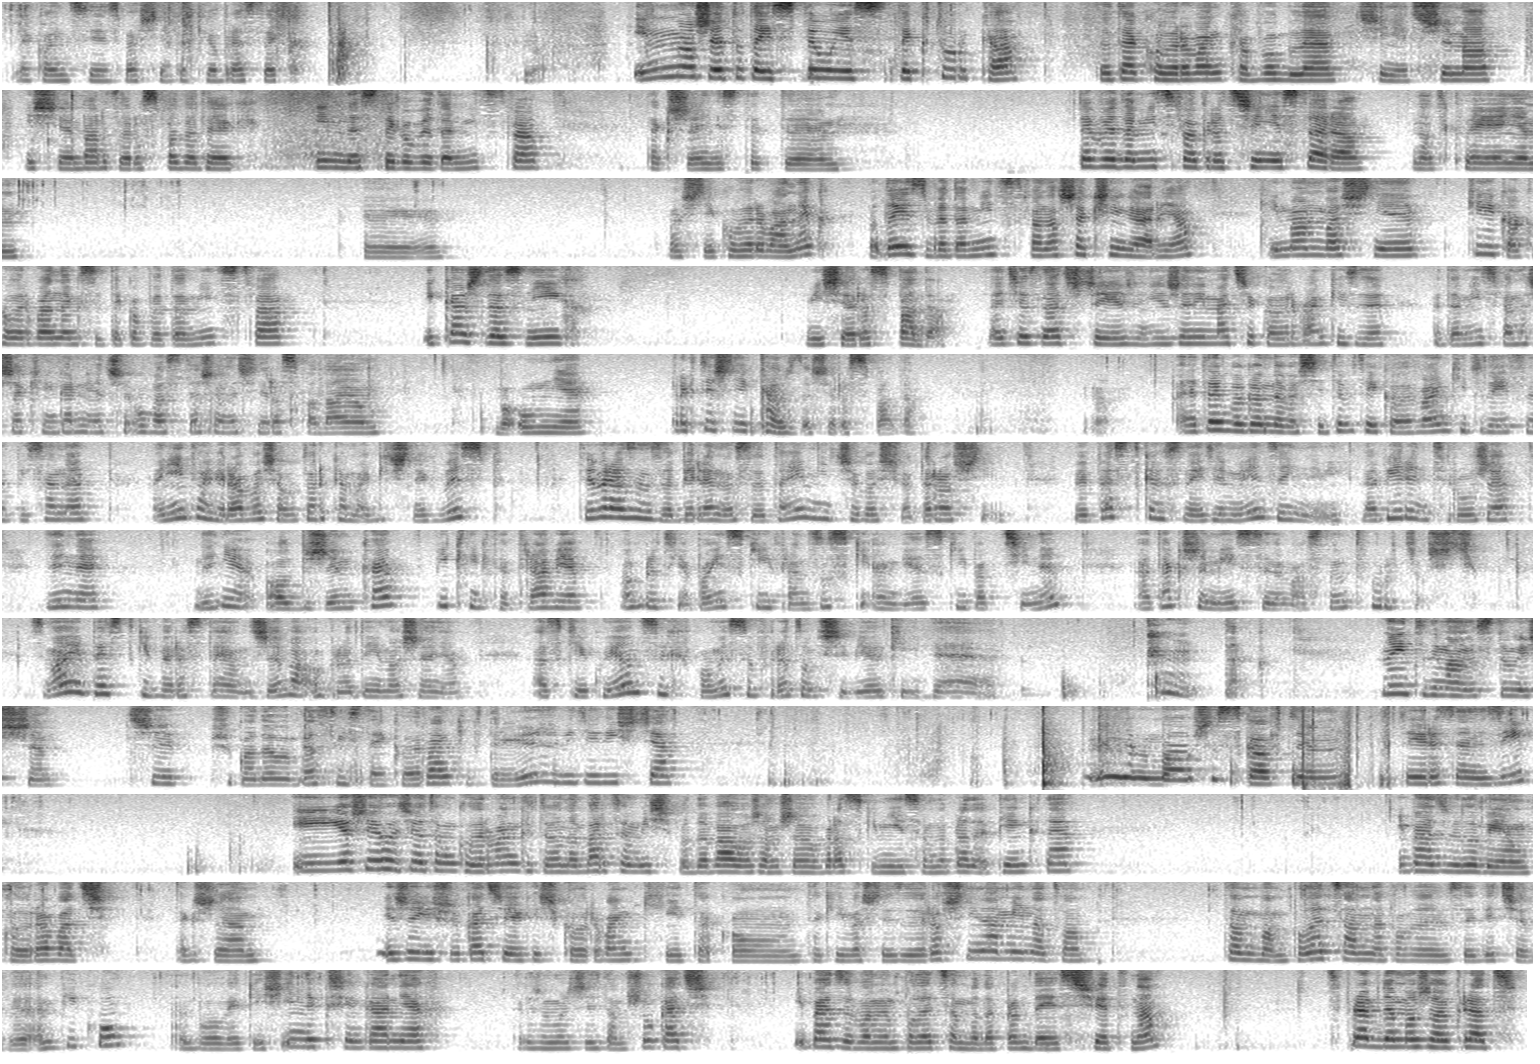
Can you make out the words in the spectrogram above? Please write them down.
na końcu jest właśnie taki obrazek. No. I mimo, że tutaj z tyłu jest tekturka, to ta kolorowanka w ogóle się nie trzyma i się bardzo rozpada, tak jak inne z tego wydawnictwa. Także niestety to wydawnictwo akurat się nie stara nad klejeniem yy, właśnie kolorowanek, bo to jest wydawnictwo Nasza Księgarnia i mam właśnie kilka kolorowanek z tego wydawnictwa i każda z nich mi się rozpada. Dajcie znać, czy jeżeli, jeżeli macie kolorowanki z wydawnictwa Nasza Księgarnia, czy u Was też one się rozpadają, bo u mnie praktycznie każda się rozpada. No. Ale tak wygląda właśnie typ tej kolorowanki. Tutaj jest napisane Anita Grabaś, autorka Magicznych Wysp. Tym razem zabiera nas do tajemniczego świata roślin. W wypestkach znajdziemy m.in. labirynt róże, dynę, dynię olbrzymkę, piknik na trawie, ogród japoński, francuski, angielski, babciny, a także miejsce na własną twórczość. Z małej pestki wyrastają drzewa, ogrody i marzenia, a z kiełkujących pomysłów rodzą się wielkie idee. tak. No i tutaj mamy z tyłu jeszcze trzy przykładowe obrazki z tej kolorowanki, które już widzieliście. No i to by było wszystko w, tym, w tej recenzji. I jeżeli chodzi o tą kolorowankę, to ona bardzo mi się podobała. Uważam, że obrazki w niej są naprawdę piękne. I bardzo lubię ją kolorować. Także jeżeli szukacie jakiejś kolorowanki taką, takiej właśnie z roślinami, no to tą Wam polecam. Na pewno znajdziecie w Empiku albo w jakichś innych księgarniach. Także możecie tam szukać. I bardzo Wam ją polecam, bo naprawdę jest świetna. Co prawda może akurat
